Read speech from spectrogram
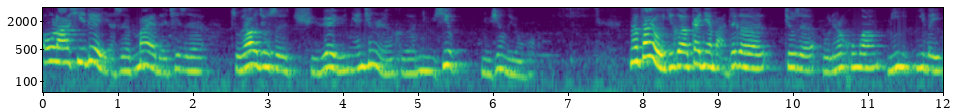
欧拉系列也是卖的，其实。主要就是取悦于年轻人和女性女性的用户。那再有一个概念版，这个就是五菱宏光迷你 EV，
